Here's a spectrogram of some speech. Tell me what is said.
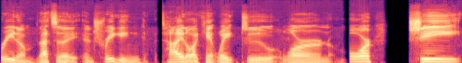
Freedom. That's a intriguing title. I can't wait to learn more. She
